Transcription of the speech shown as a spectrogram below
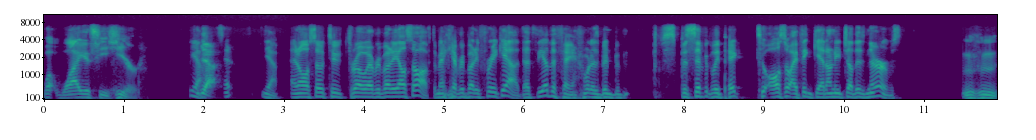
what why is he here? Yeah. Yeah. And, yeah. And also to throw everybody else off, to make everybody freak out. That's the other thing. What has been specifically picked to also, I think, get on each other's nerves. Mm-hmm.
